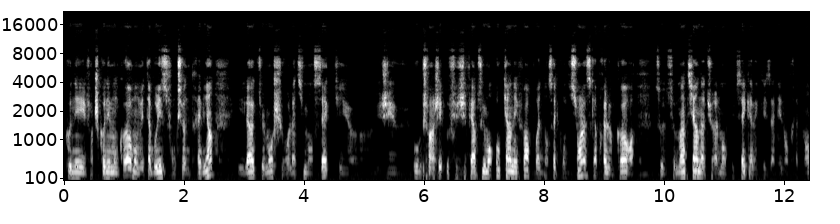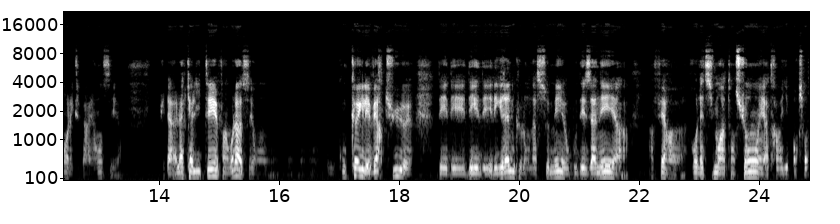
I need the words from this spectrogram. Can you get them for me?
connaît, enfin je connais mon corps, mon métabolisme fonctionne très bien. Et là actuellement, je suis relativement sec et j'ai enfin, j'ai fait absolument aucun effort pour être dans cette condition-là, parce qu'après le corps se, maintient naturellement plus sec avec les années d'entraînement, l'expérience et puis la, qualité. Enfin voilà, c'est on, cueille les vertus euh, des, graines que l'on a semées au bout des années à, à faire euh, relativement attention et à travailler pour soi.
